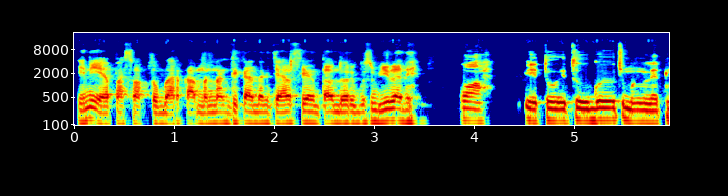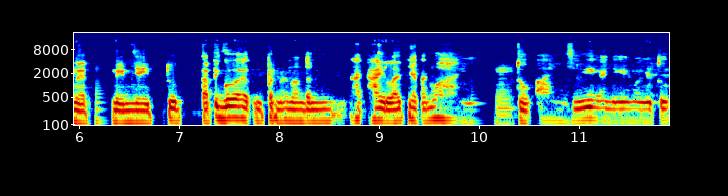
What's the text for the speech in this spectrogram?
ini ya pas waktu Barca menang di kandang Chelsea yang tahun 2009 nih. Wah, itu itu gue cuma ngeliat-ngeliat meme-nya itu. Tapi gue pernah nonton hi- highlight-nya kan. Wah, Hmm. itu anjing, anjing emang itu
